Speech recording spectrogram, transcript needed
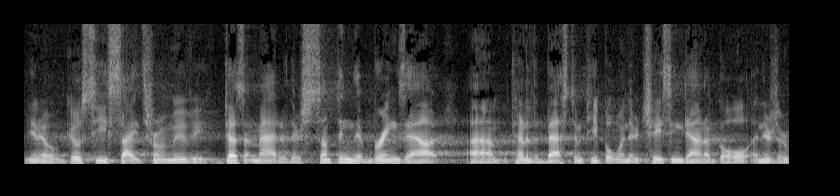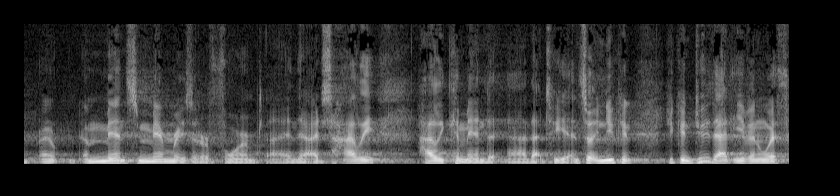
you know go see sights from a movie. Doesn't matter. There's something that brings out um, kind of the best in people when they're chasing down a goal, and there's a, a, immense memories that are formed uh, in there. I just highly highly commend uh, that to you. And so and you can you can do that even with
